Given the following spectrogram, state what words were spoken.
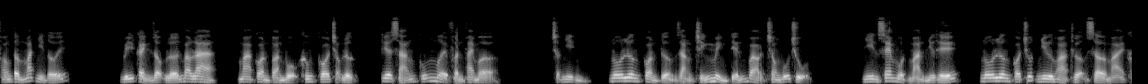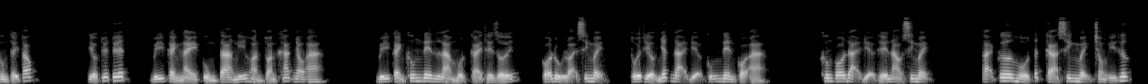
Phóng tầm mắt nhìn tới, bí cảnh rộng lớn bao la, mà còn toàn bộ không có trọng lực, tia sáng cũng mười phần phai mở chậm nhìn, nô lương còn tưởng rằng chính mình tiến vào trong vũ trụ. Nhìn xem một màn như thế, nô lương có chút như hòa thượng sở mãi không thấy tóc. Tiểu tuyết tuyết, bí cảnh này cùng ta nghĩ hoàn toàn khác nhau a. Bí cảnh không nên là một cái thế giới, có đủ loại sinh mệnh, tối thiểu nhất đại địa cũng nên có a. Không có đại địa thế nào sinh mệnh. Tại cơ hồ tất cả sinh mệnh trong ý thức,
